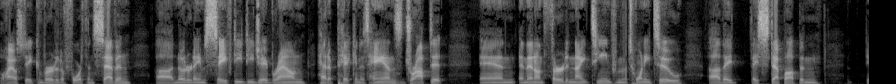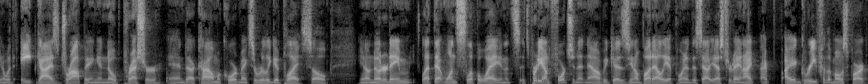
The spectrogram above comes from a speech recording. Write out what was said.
Ohio State converted a fourth and seven. Uh, Notre Dame's safety, DJ Brown, had a pick in his hands, dropped it, and and then on third and 19 from the 22, uh, they they step up and you know with eight guys dropping and no pressure, and uh, Kyle McCord makes a really good play. So you know Notre Dame let that one slip away, and it's it's pretty unfortunate now because you know Bud Elliott pointed this out yesterday, and I I, I agree for the most part.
